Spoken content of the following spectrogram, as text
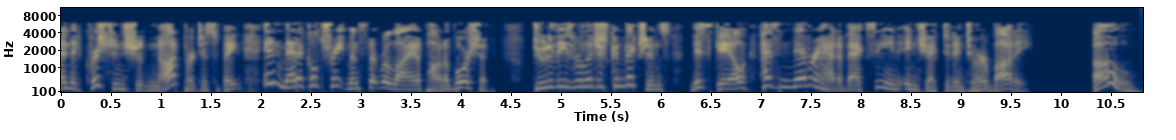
and that Christians should not participate in medical treatments that rely upon abortion. Due to these religious convictions, Miss Gale has never had a vaccine injected into her body. Oh,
